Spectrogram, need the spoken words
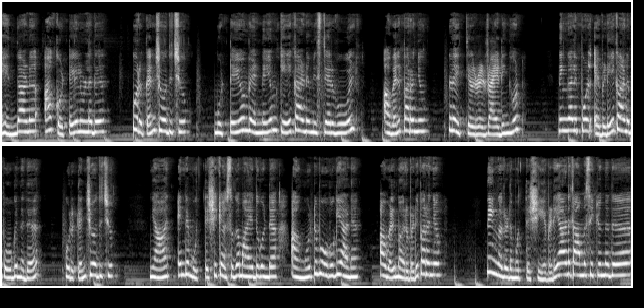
എന്താണ് ആ കൊട്ടയിലുള്ളത്? കുറുക്കൻ ചോദിച്ചു. മുട്ടയും വെണ്ണയും കേക്കാണ് മിസ്റ്റർ വൂൽ അവൻ പറഞ്ഞു ലിറ്റിൽ റെഡ് റൈഡിംഗ് ഹുഡ് നിങ്ങളിപ്പോൾ എവിടേക്കാണ് പോകുന്നത്? കുറുക്കൻ ചോദിച്ചു ഞാൻ എന്റെ മുത്തശ്ശിക്ക് അസുഖമായതുകൊണ്ട് അങ്ങോട്ട് പോവുകയാണ്. അവൾ മറുപടി പറഞ്ഞു നിങ്ങളുടെ മുത്തശ്ശി എവിടെയാണ് താമസിക്കുന്നത്?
